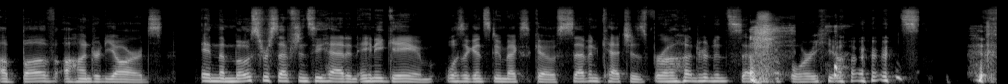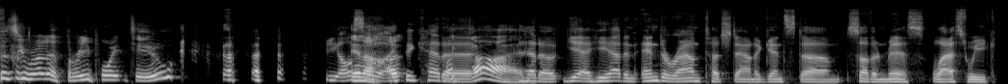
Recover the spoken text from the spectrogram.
above 100 yards. And the most receptions he had in any game was against New Mexico, seven catches for 174 yards. Does he run a three point two? He also, I think, had a God, had a yeah he had an end around touchdown against um, southern miss last week.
